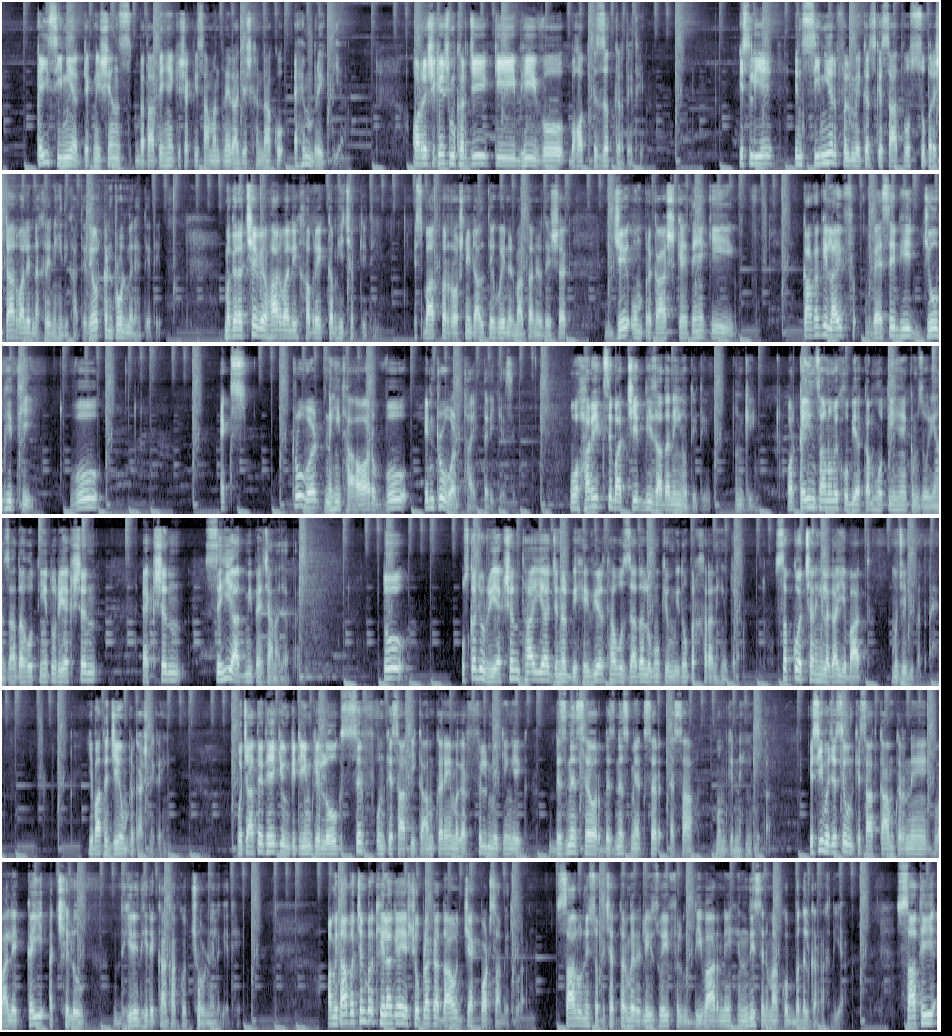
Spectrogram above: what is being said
कई सीनियर टेक्नीशियंस बताते हैं कि शक्ति सामंत ने राजेश खन्ना को अहम ब्रेक दिया। और ऋषिकेश मुखर्जी की भी वो बहुत इज़्ज़त करते थे। इसलिए इन सीनियर फ़िल्म मेकर्स के साथ वो सुपरस्टार वाले नखरे नहीं दिखाते थे और कंट्रोल में रहते थे। मगर अच्छे व्यवहार वाली खबरें कम ही छपती थी। इस बात पर रोशनी डालते हुए निर्माता निर्देशक जे ओम प्रकाश कहते हैं कि काका की लाइफ वैसे भी जो भी थी, वो एक्सट्रोवर्ट नहीं था और वो इंट्रोवर्ट था एक तरीके से। वो हर एक से बातचीत भी ज़्यादा नहीं होती थी उनकी। और कई इंसानों में खूबियाँ कम होती हैं, कमज़ोरियाँ ज़्यादा होती हैं तो रिएक्शन एक्शन से ही आदमी पहचाना जाता है। तो उसका जो रिएक्शन था या जनरल बिहेवियर था, वो ज़्यादा लोगों की उम्मीदों पर खरा नहीं उतरा। सबको अच्छा नहीं लगा, ये बात मुझे भी पता है। ये बातें जे ओम प्रकाश ने कही। वो चाहते थे कि उनकी टीम के लोग सिर्फ़ उनके साथ ही काम करें, मगर फ़िल्म मेकिंग एक बिज़नेस है और बिज़नेस में अक्सर ऐसा मुमकिन नहीं होता। इसी वजह से उनके साथ काम करने वाले कई अच्छे लोग धीरे धीरे काका को छोड़ने लगे थे। अमिताभ बच्चन पर खेला गया चोपड़ा का दाव जैकपॉट साबित हुआ। साल 1975 में रिलीज़ हुई फ़िल्म दीवार ने हिंदी सिनेमा को बदल कर रख दिया। साथ ही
